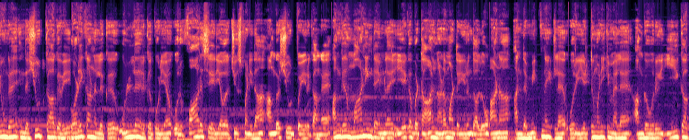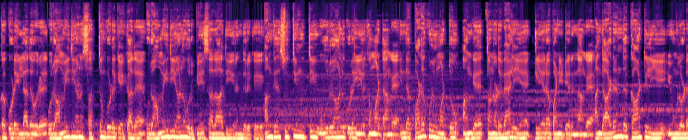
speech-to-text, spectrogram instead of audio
இவங்க இந்த ஷூட்காகவே கொடைக்கானலுக்கு உள்ள இருக்கக்கூடிய ஒரு ஃபாரஸ்ட் ஏரியாவை சூஸ் பண்ணி தான் அங்க ஷூட் போயிருக்காங்க. அங்க மார்னிங் டைம்ல ஏகப்பட்ட ஆள் நடமாட்டம் இருந்தாலும் ஆனா அந்த மிட் நைட்ல ஒரு எட்டு மணிக்கு மேல அங்க ஒரு ஈ காக்கா கூட இல்லாத ஒரு ஒரு அமைதியான சத்தம் கூட கேட்காத ஒரு அமைதியான ஒரு பிளேஸா தான் அது இருந்திருக்கு. அங்க சுத்தி முத்தி ஒரு ஆள் கூட இருக்க மாட்டாங்க. இந்த படக்குழு மட்டும் அங்க தன்னோட வேலையை கிளியரா பண்ணிட்டு இருந்தாங்க. அந்த அடர்ந்த காட்டிலேயே இவங்களோட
